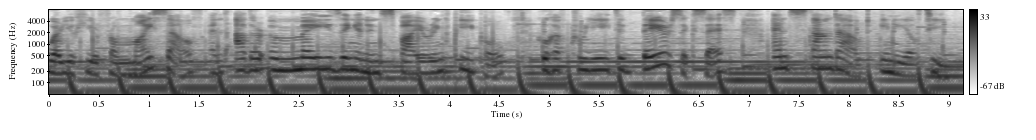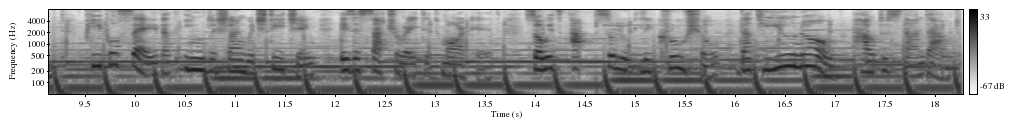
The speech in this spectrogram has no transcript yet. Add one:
where you hear from myself and other amazing and inspiring people who have created their success and stand out in ELT. People say that English language teaching is a saturated market, so it's absolutely crucial that you know how to stand out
